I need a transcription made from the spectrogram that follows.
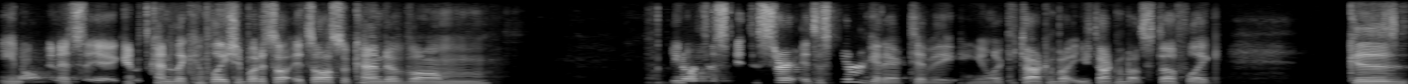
you know, and it's again it's kind of like conflation, but it's al- it's also kind of um you know it's a, it's a sur- it's a surrogate activity. You know, like you're talking about you're talking about stuff like because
